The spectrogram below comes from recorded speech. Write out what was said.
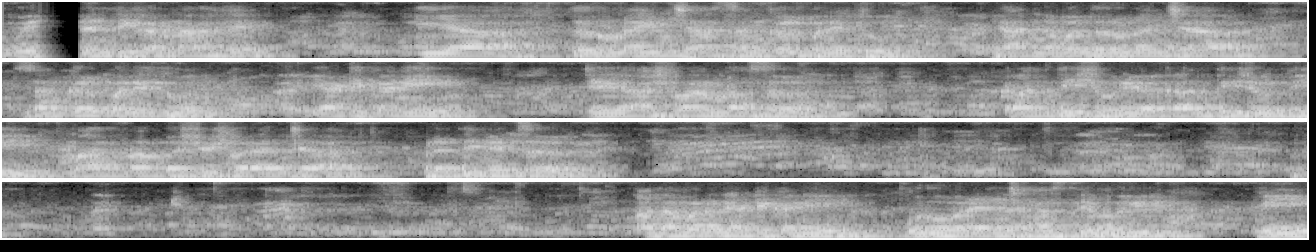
विनंती करणार आहे की या तरुणाईंच्या संकल्पनेतून या नवतरुणांच्या संकल्पनेतून या ठिकाणी जे अश्वारूढ असं क्रांती सूर्य क्रांती ज्योती महात्मा बसवेश्वरांच्या प्रतिमेचं अनावरण या ठिकाणी गुरुवर्यांच्या हस्ते होईल. मी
